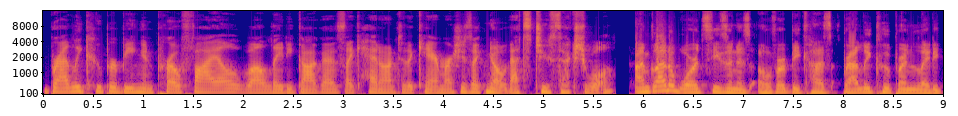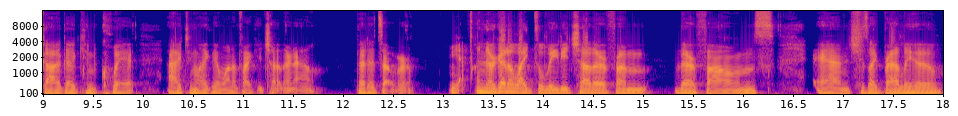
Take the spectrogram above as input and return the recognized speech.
Bradley Cooper being in profile while Lady Gaga is like head onto the camera. She's like, no, that's too sexual. I'm glad award season is over because Bradley Cooper and Lady Gaga can quit acting like they want to fuck each other now that it's over. Yeah. And they're gonna like delete each other from their phones. And she's like, Bradley who?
